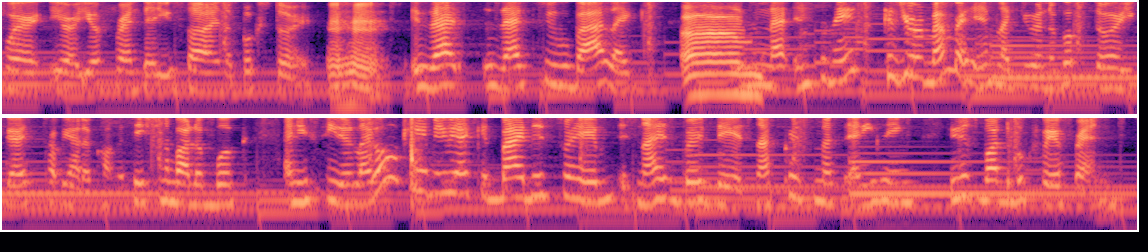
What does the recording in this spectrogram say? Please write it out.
for your your friend that you saw in a bookstore. Mhm. Is that is that too bad? Like Um. isn't that intimate? Because you remember him, like you're in a bookstore, you guys probably had a conversation about a book, and you see it like, oh, okay, maybe I could buy this for him. It's not his birthday, it's not Christmas, anything. You just bought the book for your friend.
